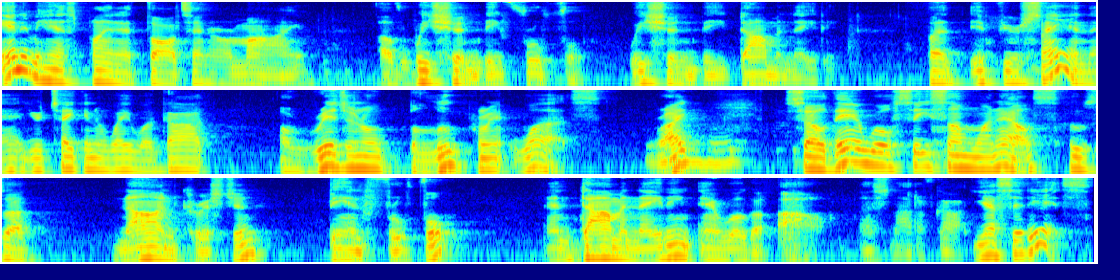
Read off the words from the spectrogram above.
enemy has planted thoughts in our mind of we shouldn't be fruitful, we shouldn't be dominating. But if you're saying that, you're taking away what God' original blueprint was, right? Mm-hmm. So then we'll see someone else who's a non Christian being fruitful and dominating, and we'll go, oh, that's not of God. Yes, it is.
